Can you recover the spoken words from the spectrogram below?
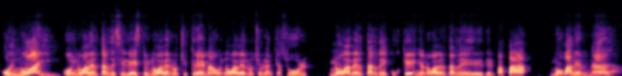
hoy no hay, hoy no va a haber tarde celeste, hoy no va a haber noche crema, hoy no va a haber noche blanqueazul, no va a haber tarde cusqueña, no va a haber tarde del papá, no va a haber nada.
